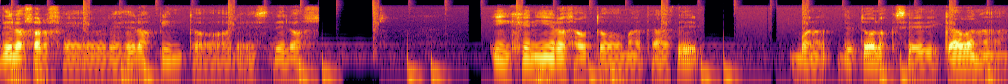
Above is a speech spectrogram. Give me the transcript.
los orfebres, de los pintores, de los ingenieros autómatas, de bueno, de todos los que se dedicaban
